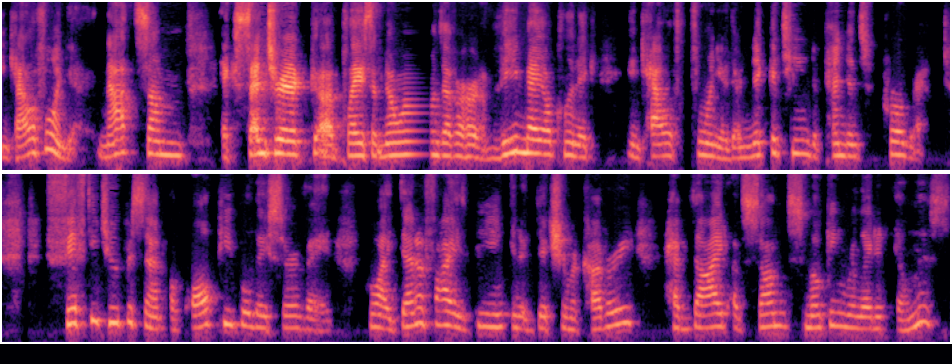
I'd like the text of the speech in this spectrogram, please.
in California, not some eccentric uh, place that no one's ever heard of, the Mayo Clinic in California, their nicotine dependence program. 52% of all people they surveyed who identify as being in addiction recovery have died of some smoking related illness,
